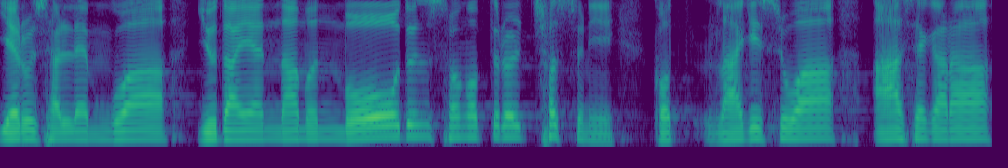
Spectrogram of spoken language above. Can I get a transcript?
예루살렘과 유다의 남은 모든 성읍들을 쳤으니 곧 라기스와 아세가라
